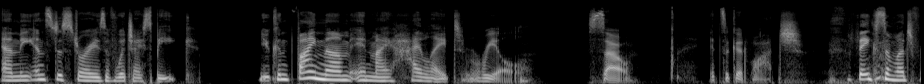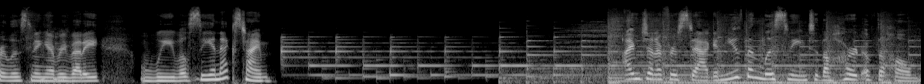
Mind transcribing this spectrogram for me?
and the Insta stories of which I speak, you can find them in my highlight reel. So it's a good watch. Thanks so much for listening, everybody. We will see you next time. I'm Jennifer Stagg, and you've been listening to The Heart of the Home.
